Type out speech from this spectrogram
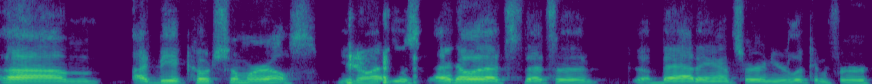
Um, I'd be a coach somewhere else. You know, I just, I know that's, that's a, a bad answer and you're looking for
